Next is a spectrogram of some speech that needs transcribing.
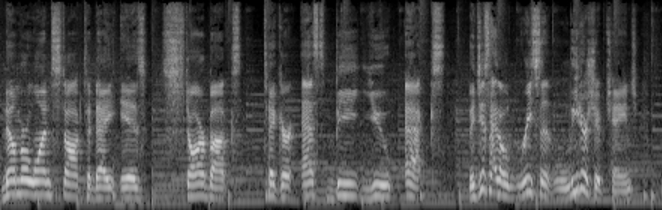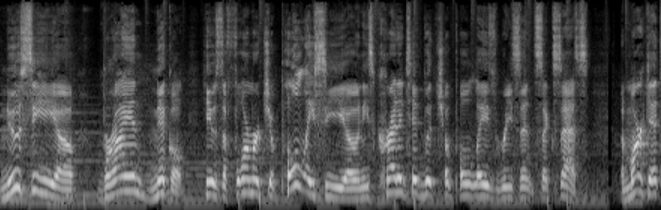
Number one stock today is Starbucks, ticker SBUX. They just had a recent leadership change. New CEO, Brian Niccol. He was the former Chipotle CEO and he's credited with Chipotle's recent success. The market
